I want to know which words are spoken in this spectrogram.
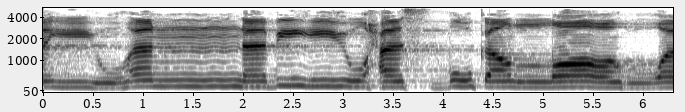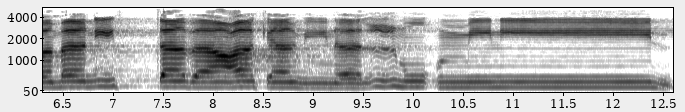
أَيُّهَا النَّبِيُّ حَسْبُكَ اللَّهُ وَمَنِ اتَّبَعَكَ مِنَ الْمُؤْمِنِينَ.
